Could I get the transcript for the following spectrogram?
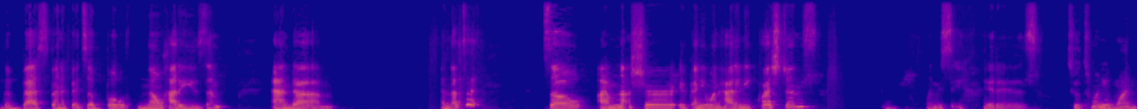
the best benefits of both. Know how to use them, and um, and that's it. So I'm not sure if anyone had any questions. Let me see. It is 221.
